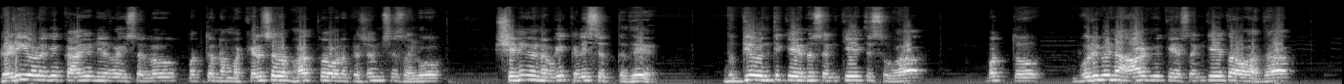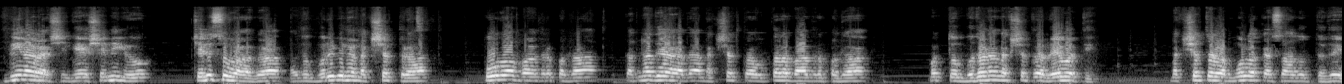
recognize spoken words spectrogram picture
ಗಡಿಯೊಳಗೆ ಕಾರ್ಯನಿರ್ವಹಿಸಲು ಮತ್ತು ನಮ್ಮ ಕೆಲಸದ ಮಹತ್ವವನ್ನು ಪ್ರಶಂಸಿಸಲು ಶನಿಯು ನಮಗೆ ಕಲಿಸುತ್ತದೆ. ಬುದ್ಧಿವಂತಿಕೆಯನ್ನು ಸಂಕೇತಿಸುವ ಮತ್ತು ಗುರುವಿನ ಆಳ್ವಿಕೆಯ ಸಂಕೇತವಾದ ಮೀನರಾಶಿಗೆ ಶನಿಯು ಚಲಿಸುವಾಗ ಅದು ಗುರುವಿನ ನಕ್ಷತ್ರ, ಪೂರ್ವ ಭಾದ್ರಪದ, ತನ್ನದೇ ಆದ ನಕ್ಷತ್ರ, ಉತ್ತರ ಭಾದ್ರಪದ ಮತ್ತು ಬುಧನ ನಕ್ಷತ್ರ ರೇವತಿ. ನಕ್ಷತ್ರಗಳ ಮೂಲಕ ಸಾಗುತ್ತದೆ.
